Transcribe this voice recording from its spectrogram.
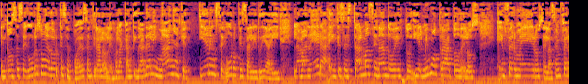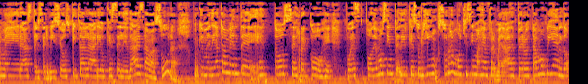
Entonces seguro es un hedor que se puede sentir a lo lejos. La cantidad de alimañas que tienen seguro que salir de ahí. La manera en que se está almacenando esto y el mismo trato de los enfermeros, de las enfermeras, del servicio hospitalario que se le da esa basura. Porque inmediatamente esto se recoge, pues podemos impedir que surgin- surjan muchísimas enfermedades, pero estamos viendo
